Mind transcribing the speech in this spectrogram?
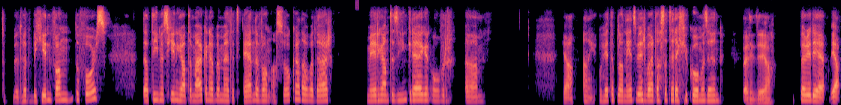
de- het begin van The Force, dat die misschien gaat te maken hebben met het einde van Ahsoka, dat we daar meer gaan te zien krijgen over, ehm, ja, ah nee, hoe heet de planeet weer waar dat ze terechtgekomen zijn? Per idee, ja.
